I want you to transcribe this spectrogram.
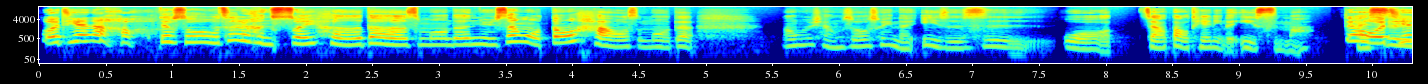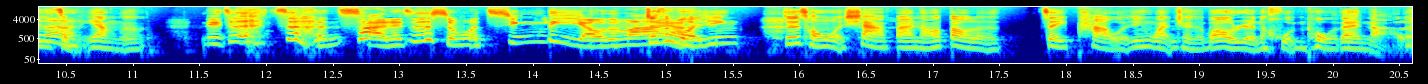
我的天哪、好 就说我这人很随和的，什么的，女生我都好什么的。然后我想说，所以你的意思是我只要倒贴你的意思吗？对啊，我天哪、怎么样呢？你这 这很惨你，这是什么经历啊？我的妈！就是我已经，就是从我下班，然后到了这一趴，我已经完全的不知道我人的魂魄在哪了。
